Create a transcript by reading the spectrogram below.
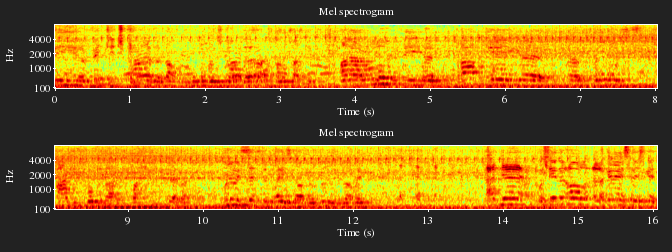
the uh, vintage camera that that woman's got there, that's fantastic. And I love the uh, Cartier uh, uh, Ford I just love that, it's fashion. Really sets the place guys, doesn't it, you I? And uh, we're seeing it all. Look at this, again.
